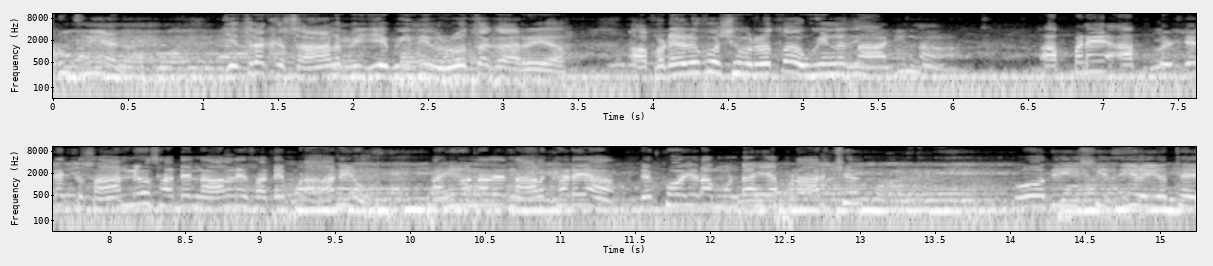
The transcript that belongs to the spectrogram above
ਪ੍ਰੂਫ ਨਹੀਂ ਹੈਗਾ। ਜਿਸ ਤਰ੍ਹਾਂ ਕਿਸਾਨ ਬੀਜੇਪੀ ਦੀ ਵਿਰੋਧਤਾ ਕਰ ਰਹੇ ਆ ਆਪਣੇ ਵੱਲੋਂ ਕੁਝ ਵਿਰੋਧਤਾ ਹੋਊਗੀ ਇਹਨਾਂ ਦੀ? ਨਾ ਜੀ ਨਾ। ਆਪਣੇ ਆਪ ਜਿਹੜੇ ਕਿਸਾਨ ਨੇ ਉਹ ਸਾਡੇ ਨਾਲ ਨੇ ਸਾਡੇ ਭਰਾ ਨੇ ਉਹ। ਅਸੀਂ ਉਹਨਾਂ ਦੇ ਨਾਲ ਖੜੇ ਆ ਦੇਖੋ ਜਿਹੜਾ ਮੁੰਡਾ ਸੀ ਆਪਣਾ ਅਰਸ਼। ਉਹਦੀ ਸ਼ਹੀਦੀ ਹੋਈ ਉੱਥੇ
